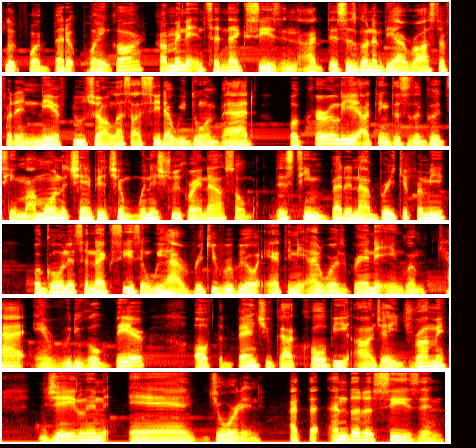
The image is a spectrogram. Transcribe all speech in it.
flip for a better point guard coming into next season. I, this is going to be our roster for the near future unless I see that we're doing bad. But currently, I think this is a good team. I'm on the championship winning streak right now, so this team better not break it for me. But going into next season, we have Ricky Rubio, Anthony Edwards, Brandon Ingram, KAT, and Rudy Gobert. Off the bench, you got Coby, Andre Drummond, Jaylen, and Jordan. At the end of the season,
